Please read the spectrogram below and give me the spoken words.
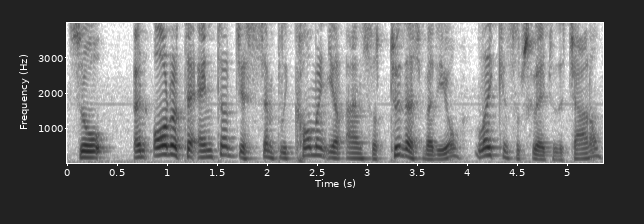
So in order to enter, just simply comment your answer to this video, like and subscribe to the channel,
